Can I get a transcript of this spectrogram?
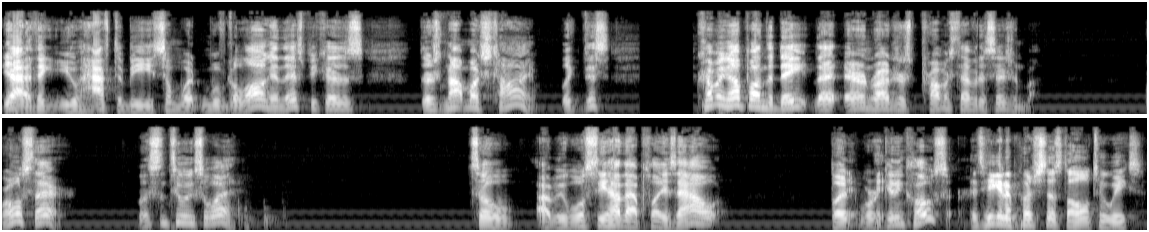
yeah, I think you have to be somewhat moved along in this because there's not much time. Like this coming up on the date that Aaron Rodgers promised to have a decision by. We're almost there. Less than two weeks away. So I mean, we'll see how that plays out, but we're getting closer. Is he going to push this the whole two weeks?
